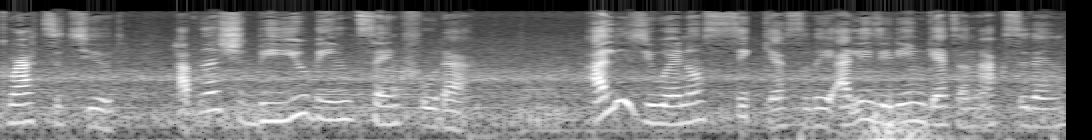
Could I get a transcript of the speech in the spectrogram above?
gratitude. Happiness should be you being thankful that at least you were not sick yesterday. At least you didn't get an accident.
